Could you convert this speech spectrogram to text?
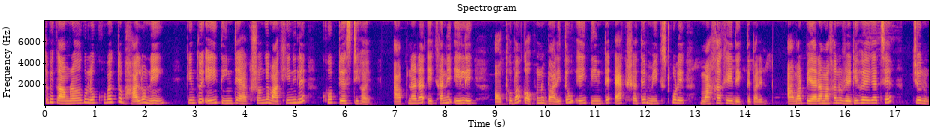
তবে কামরাঙাগুলো খুব একটা ভালো নেই। কিন্তু এই তিনটে একসঙ্গে মাখিয়ে নিলে খুব টেস্টি হয়। আপনারা এখানে এলে অথবা কখনো বাড়িতেও এই তিনটে একসাথে মিক্সড করে মাখা খেয়ে দেখতে পারেন। আমার পেয়ারা মাখানো রেডি হয়ে গেছে। চলুন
